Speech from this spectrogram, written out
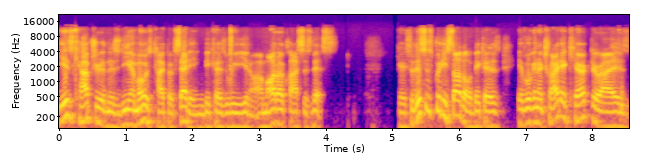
is captured in this DMOs type of setting because we, you know, our model class is this. Okay, so this is pretty subtle because if we're going to try to characterize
